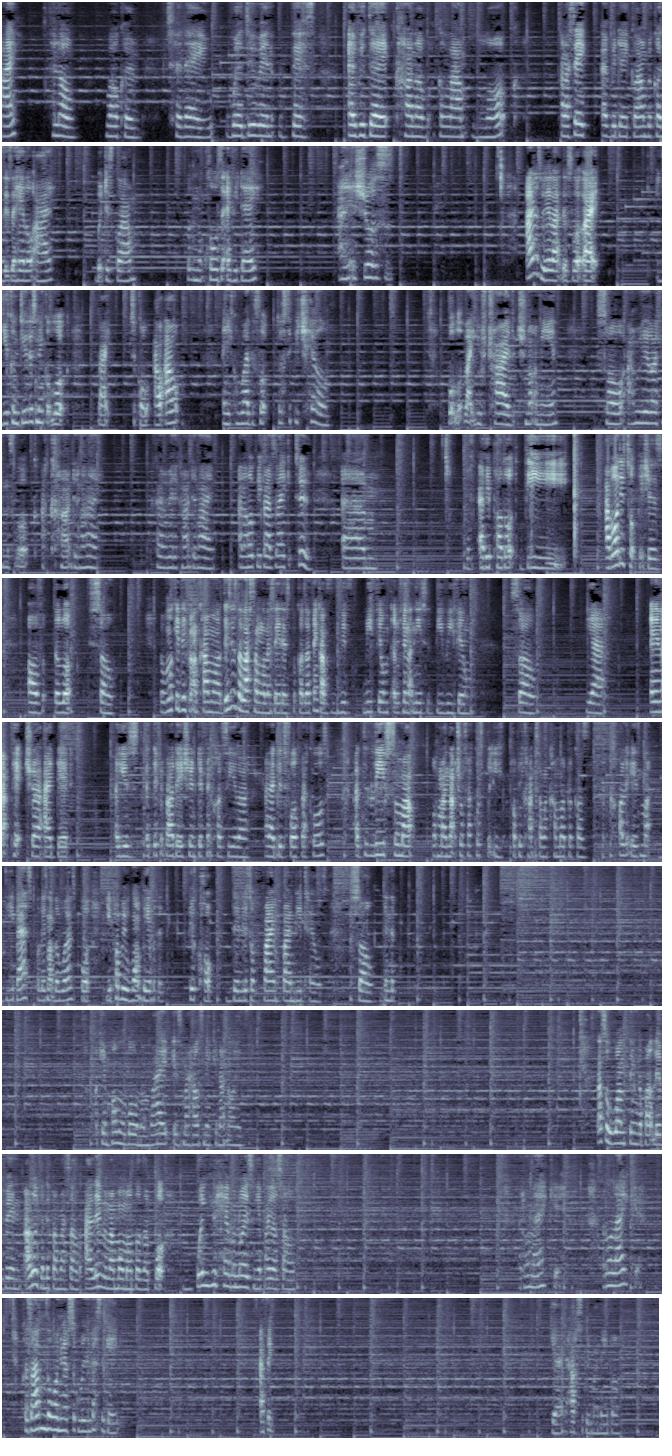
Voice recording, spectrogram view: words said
Hi, hello, welcome. Today we're doing this everyday kind of glam look. And I say everyday glam because it's a halo eye, which is glam. But then the clothes everyday. And it's just I just really like this look. Like you can do this makeup look like to go out out and you can wear this look just to be chill. But look like you've tried, do you know what I mean? So I'm really liking this look. I can't deny. Like, I really can't deny. And I hope you guys like it too. Um, with every product, the I've already took pictures of the look. So I'm looking different on camera, this is the last time I'm gonna say this because I think I've re refilmed everything that needs to be refilmed. So yeah. And in that picture I did I used a different foundation, different concealer, and I did four freckles. I did leave some out of my natural freckles but you probably can't tell my camera because the quality is not the best but it's not the worst but you probably won't be able to pick up the little fine fine details. So in the I came home alone and why is my house making that noise? That's the one thing about living I don't even live by myself I live with my mom and brother but when you hear a noise and you're by yourself don't like it. I don't like it. Because I'm the one who has to go and investigate. I think... Yeah, it has to be my neighbour.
